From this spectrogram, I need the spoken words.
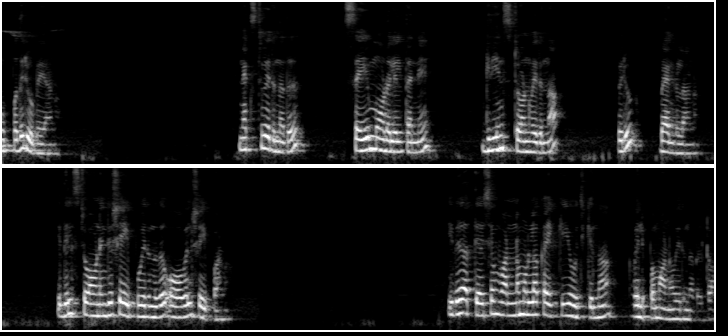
മുപ്പത് രൂപയാണ്. നെക്സ്റ്റ് വരുന്നത് സെയിം മോഡലിൽ തന്നെ ഗ്രീൻ സ്റ്റോൺ വരുന്ന ഒരു ബാങ്കിളാണ് ഇതിൽ സ്റ്റോണിന്റെ ഷേപ്പ് വരുന്നത് ഓവൽ ഷേപ്പാണ് ഇത് അത്യാവശ്യം വണ്ണമുള്ള കൈക്ക് യോജിക്കുന്ന വലിപ്പമാണ് വരുന്നത് കേട്ടോ.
